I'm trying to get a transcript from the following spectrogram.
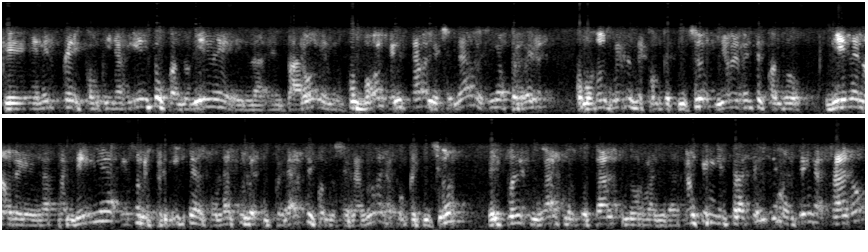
que en este confinamiento, cuando viene el, el parón en el fútbol, él estaba lesionado, se iba a perder como dos meses de competición y obviamente cuando viene lo de la pandemia, eso le permite al polaco recuperarse cuando se gradúa la competición, él puede jugar con total normalidad. Creo que mientras él se mantenga sano,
